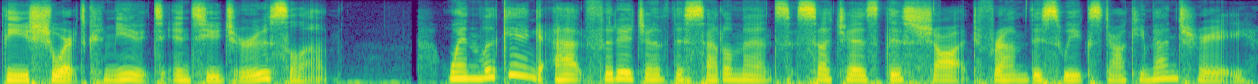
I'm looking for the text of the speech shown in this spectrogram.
the short commute into Jerusalem. When looking at footage of the settlements, such as this shot from this week's documentary,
